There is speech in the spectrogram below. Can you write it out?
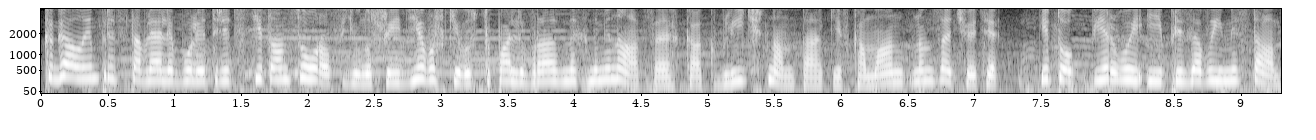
Кагалым представляли более 30 танцоров. Юноши и девушки выступали в разных номинациях, как в личном, так и в командном зачете. Итог – первые и призовые места.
